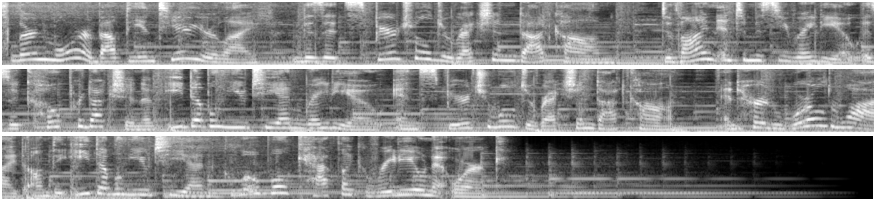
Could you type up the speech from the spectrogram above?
Learn more about the interior life. Visit spiritualdirection.com. Divine Intimacy Radio is a co production of EWTN Radio and spiritualdirection.com and heard worldwide on the EWTN Global Catholic Radio Network.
